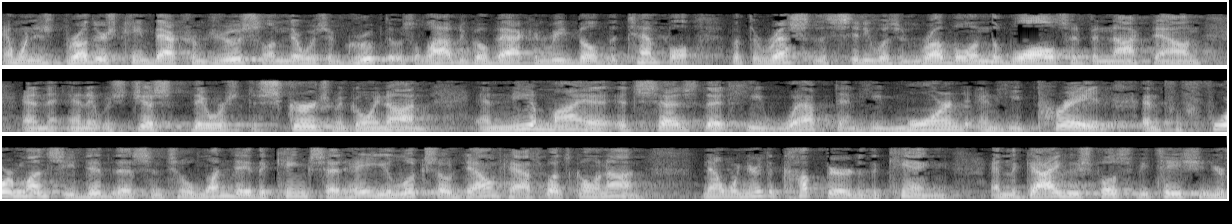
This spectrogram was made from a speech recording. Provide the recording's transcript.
And when his brothers came back from Jerusalem, there was a group that was allowed to go back and rebuild the temple, but the rest of the city was in rubble and the walls had been knocked down and, and it was just, there was discouragement going on. And Nehemiah, it says that he wept and he mourned and he prayed. And for four months he did this until one day the king said, Hey, you look so downcast, what's going on? Now, when you're the cupbearer to the king, and the guy who's supposed to be tasting your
